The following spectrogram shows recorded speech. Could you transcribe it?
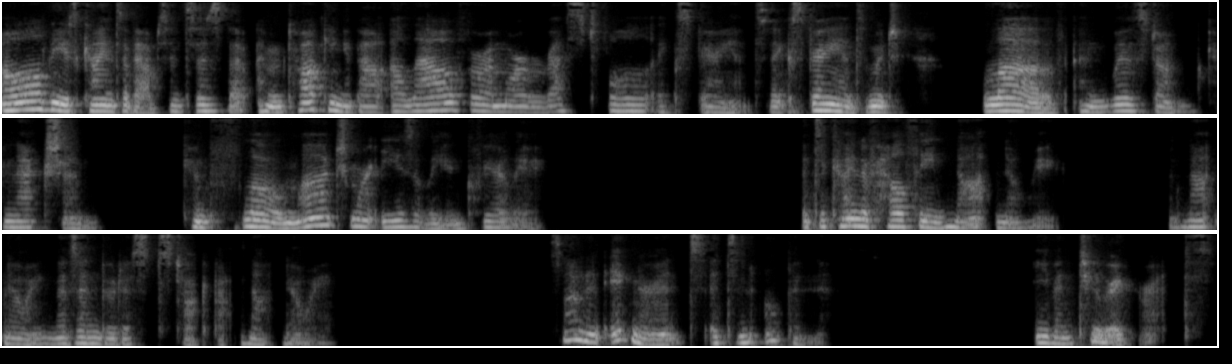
All these kinds of absences that I'm talking about allow for a more restful experience, an experience in which love and wisdom, connection, can flow much more easily and clearly. It's a kind of healthy not knowing. Not knowing, the Zen Buddhists talk about not knowing. It's not an ignorance, it's an openness, even to ignorance.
